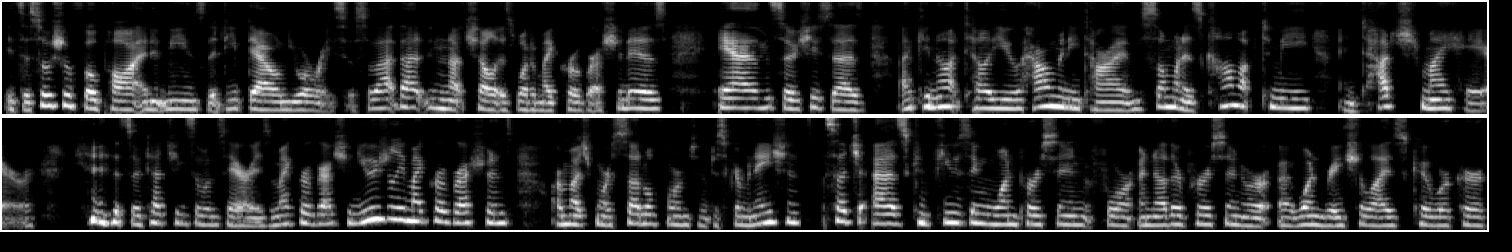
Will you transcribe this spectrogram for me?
it's a social faux pas, and it means that deep down you're racist. So that that in a nutshell is what a microaggression is. And so she says, I cannot tell you how many times someone has come up to me and touched my hair. so touching someone's hair is a microaggression. Usually microaggressions are much more subtle forms of discrimination, such as confusing one person for another person or uh, one racialized coworker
